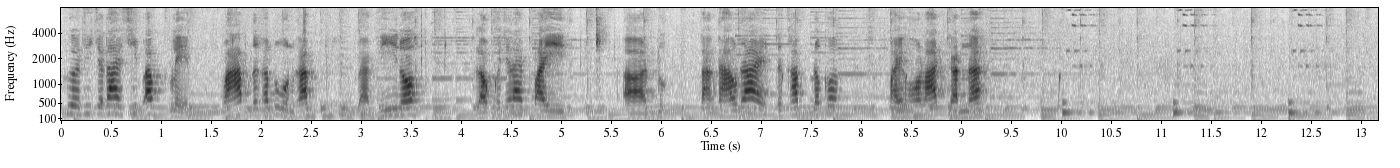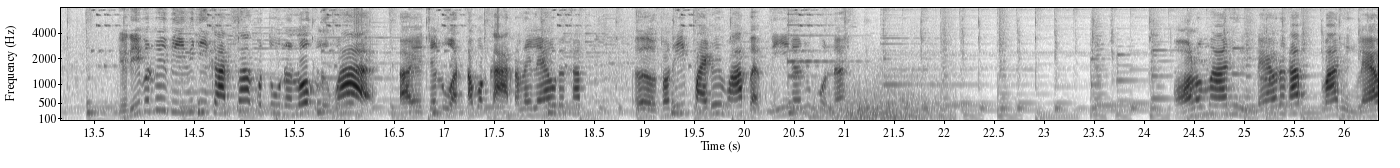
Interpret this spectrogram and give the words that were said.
เพื่อที่จะได้ชิปอัปเกรด วาร์ปนะครับทุกคนครับ แบบนี้เนาะเราก็จะได้ไปอ่าต่างดาวได้นะครับ แล้วก็ไปฮอลลัสกันนะ เดี๋ยวนี้มันไม่มีวิธีการสร้างประตูนรกหรือว่าเอ่อจรวดอวกาศอะไรแล้วนะครับ เออตอนนี้ไปด้วยวาร์ปแบบนี้นะทุกคนนะอ๋อเรามาถึงแล้วนะครับ มาถึงแล้ว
